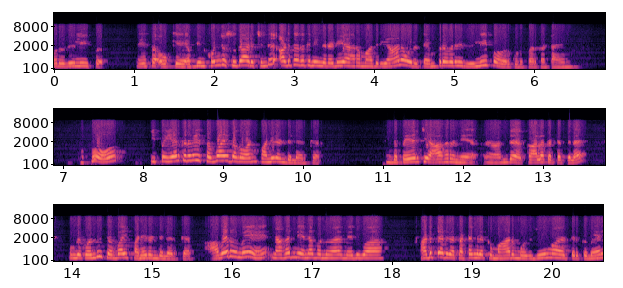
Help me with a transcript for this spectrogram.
ஒரு ரிலீஃப் லேசா ஓகே அப்படின்னு கொஞ்சம் சுதாரிச்சுட்டு அடுத்ததுக்கு நீங்க ரெடி ஆகிற மாதிரியான ஒரு டெம்பரவரி ரிலீஃப் அவர் கொடுப்பார் கட்டாயமா. அப்போ இப்ப ஏற்கனவே செவ்வாய் பகவான் பன்னிரெண்டுல இருக்கார். இந்த பெயர்ச்சி ஆகிற அந்த காலகட்டத்துல உங்களுக்கு வந்து செவ்வாய் பன்னிரெண்டுல இருக்கார் அவருமே நகர்ந்து என்ன பண்ணுவார் மெதுவா அடுத்தடுத்த கட்டங்களுக்கு மாறும்போது ஜூன் மாதத்திற்கு மேல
